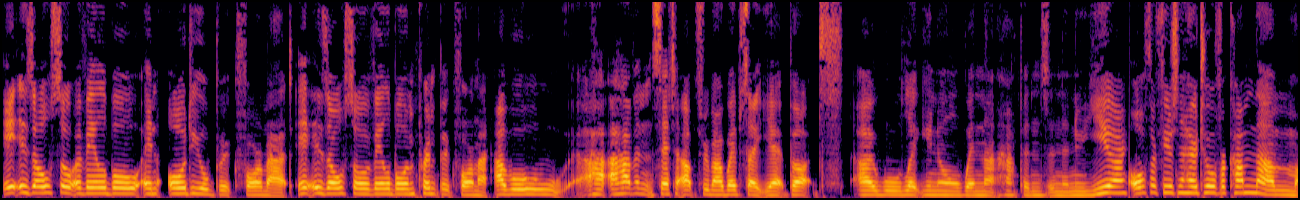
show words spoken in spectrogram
It is also available in audiobook format. It is also available in print book format. I will I haven't set it up through my website yet, but I will let you know when that happens in the new year. Author fears and how to overcome them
